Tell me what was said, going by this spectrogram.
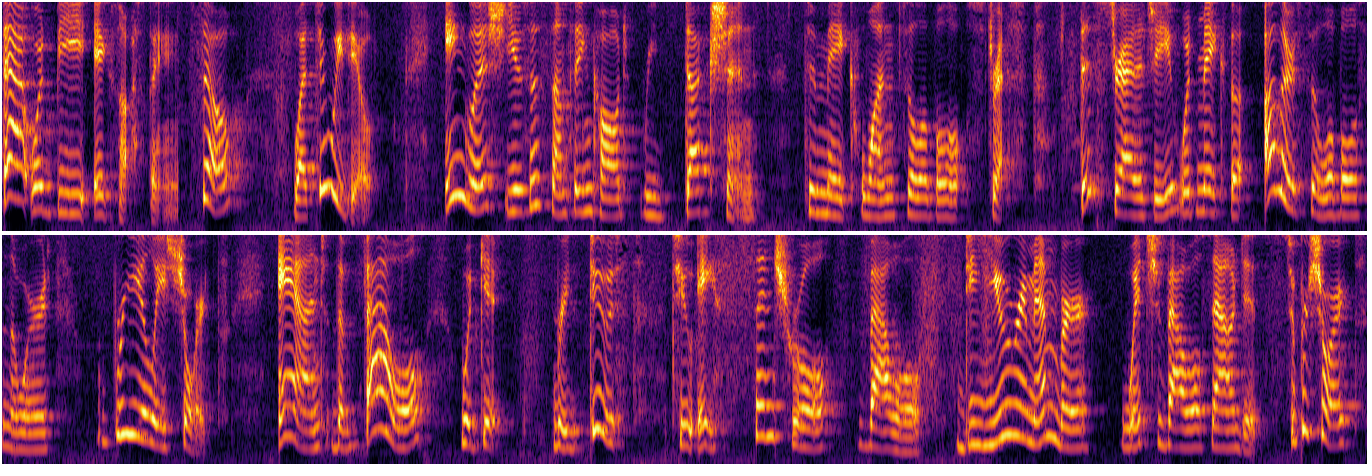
that would be exhausting. So, what do we do? English uses something called reduction to make one syllable stressed. This strategy would make the other syllables in the word really short, and the vowel would get reduced to a central vowel. Do you remember which vowel sound is super short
